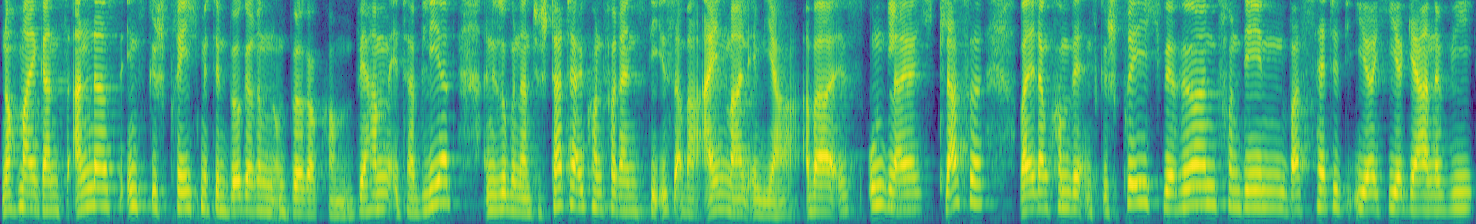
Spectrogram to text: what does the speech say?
nochmal ganz anders ins Gespräch mit den Bürgerinnen und Bürgern kommen. Wir haben etabliert eine sogenannte Stadtteilkonferenz, die ist aber einmal im Jahr. Aber ist ungleich klasse, weil dann kommen wir ins Gespräch, wir hören von denen, was hättet ihr hier gerne, wie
